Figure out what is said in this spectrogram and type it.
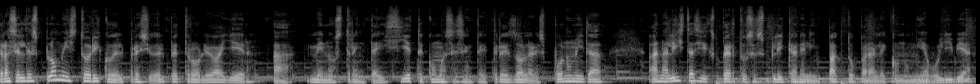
Tras el desplome histórico del precio del petróleo ayer a menos 37,63 dólares por unidad, analistas y expertos explican el impacto para la economía boliviana.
